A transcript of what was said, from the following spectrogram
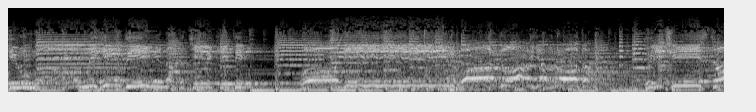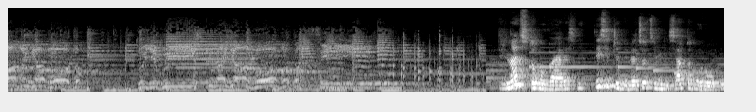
ти у мене єдина, тільки ти повір, бо твоя врода, то є чистая вода, то є бистрая вода синів. 13 вересня 1970 року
